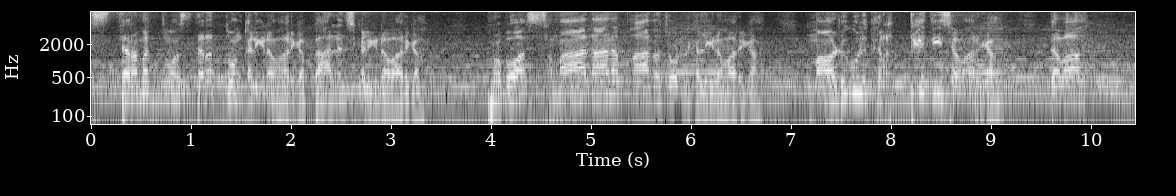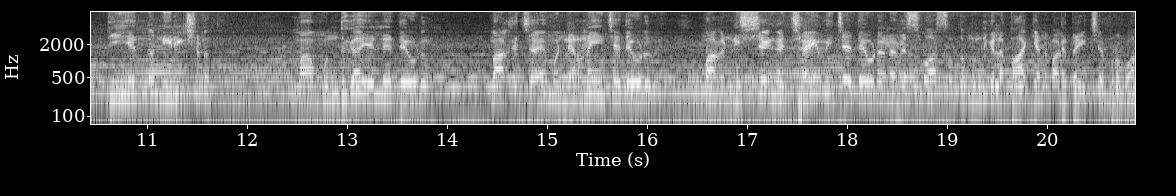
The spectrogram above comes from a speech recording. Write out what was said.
స్థిరమత్వం స్థిరత్వం కలిగిన వారుగా. బ్యాలెన్స్ కలిగిన వారుగా. ప్రభు సమాధాన పాదజోడలు కలిగిన వారుగా. మా అడుగులు కరెక్ట్గా తీసేవారుగా. దవా నీ ఎందు నిరీక్షణతో మా ముందుగా వెళ్ళే దేవుడు మాకు జయము నిర్ణయించే దేవుడు మాకు నిశ్చయంగా జయం ఇచ్చే దేవుడు అనే విశ్వాసంతో ముందుకెళ్ళే భాగ్యాన్ని మాకు దయచే ప్రభా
